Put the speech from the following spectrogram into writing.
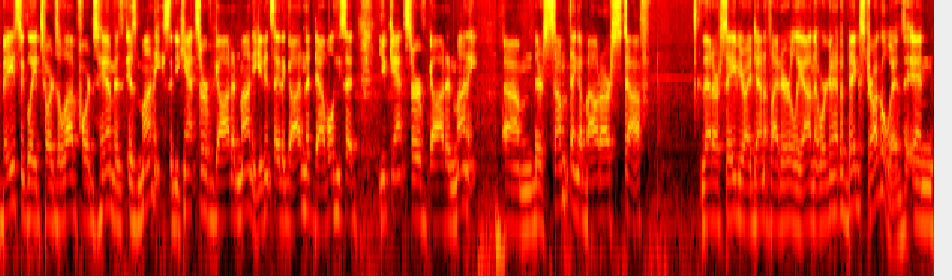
basically towards a love towards Him is, is money. He said you can't serve God and money. He didn't say the God and the devil. He said you can't serve God and money. Um, there's something about our stuff that our Savior identified early on that we're going to have a big struggle with. And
